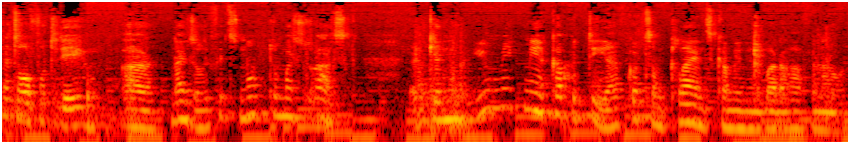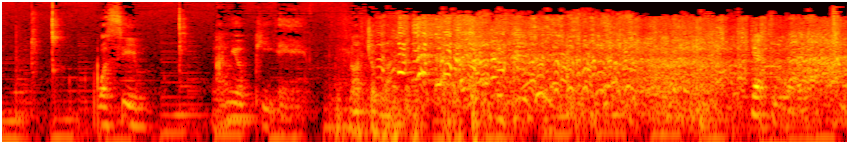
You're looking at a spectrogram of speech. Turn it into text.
that's all for today. Uh, Nigel, if it's not too much to ask, uh, can you make me a cup of tea? I've got some clients coming in about a half an hour. Wasim, I'm your PA, not your boss. Get to work.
